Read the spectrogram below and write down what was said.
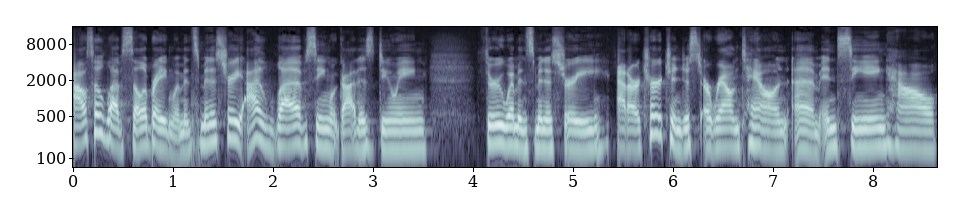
I also love celebrating women's ministry. I love seeing what God is doing through women's ministry at our church and just around town um, and seeing how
